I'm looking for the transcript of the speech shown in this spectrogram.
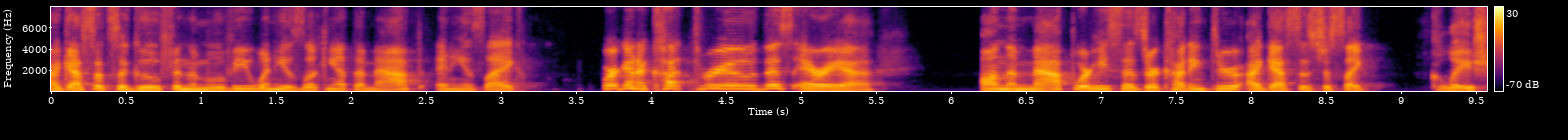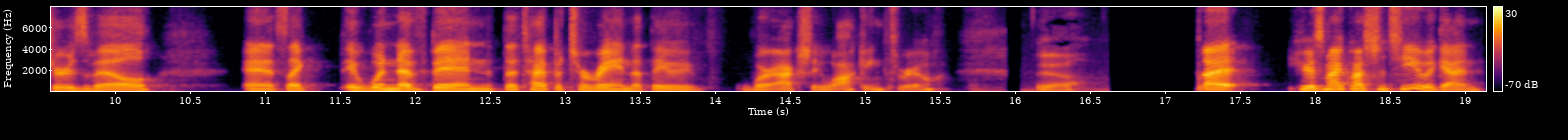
I guess that's a goof in the movie when he's looking at the map and he's like, we're going to cut through this area. On the map where he says they're cutting through, I guess it's just like Glaciersville. And it's like, it wouldn't have been the type of terrain that they were actually walking through. Yeah. But here's my question to you again.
